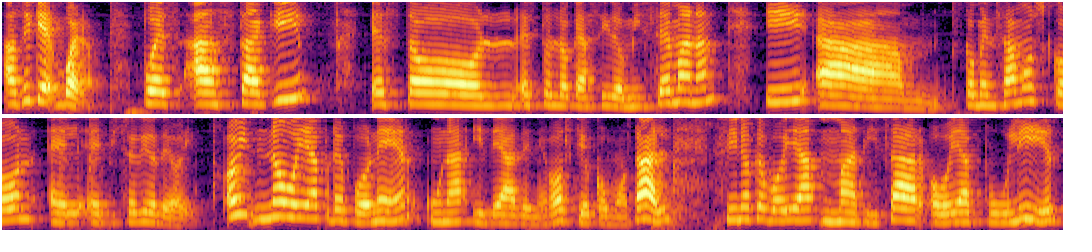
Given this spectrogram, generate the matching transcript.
Así que bueno, pues hasta aquí esto, esto es lo que ha sido mi semana y comenzamos con el episodio de hoy. Hoy no voy a proponer una idea de negocio como tal, sino que voy a matizar o voy a pulir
